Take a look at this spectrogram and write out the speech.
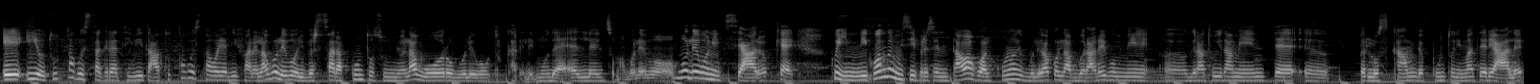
e io tutta questa creatività, tutta questa voglia di fare la volevo riversare appunto sul mio lavoro, volevo truccare le modelle, insomma volevo, volevo iniziare, ok? Quindi quando mi si presentava qualcuno che voleva collaborare con me eh, gratuitamente eh, per lo scambio appunto di materiale,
